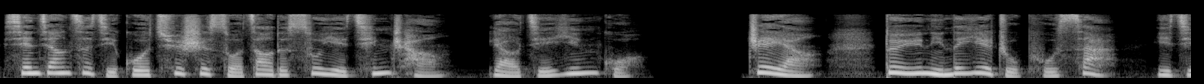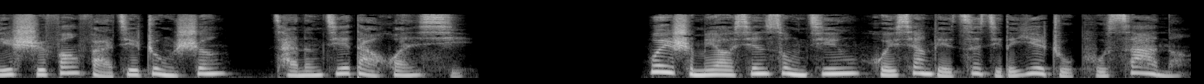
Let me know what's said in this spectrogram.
先将自己过去世所造的宿业清偿，了结因果，这样对于您的业主菩萨以及十方法界众生才能皆大欢喜。为什么要先诵经回向给自己的业主菩萨呢？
